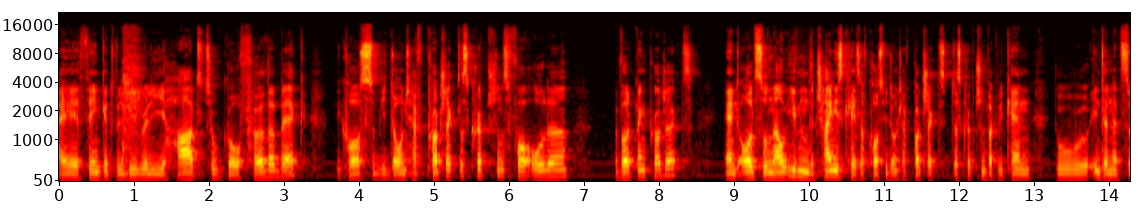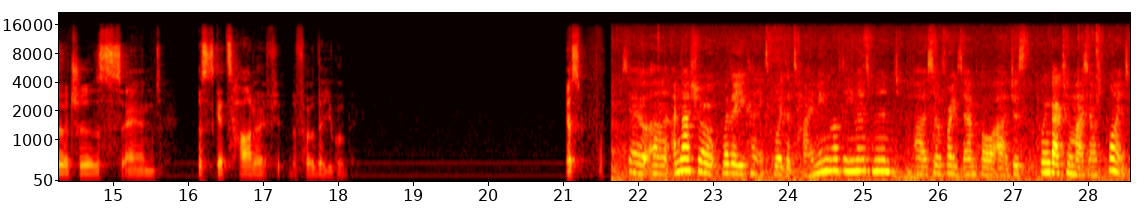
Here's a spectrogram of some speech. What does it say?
I think it will be really hard to go further back because we don't have project descriptions for older World Bank projects. And also now even the Chinese case, of course, we don't have project description, but we can do internet searches and this gets harder if the further you go back. Yes? So uh, I'm not sure whether you can explore the timing of the investment. Uh, so for example, uh, just going back to Ma Xiang's point,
